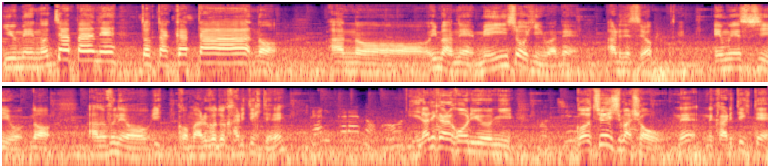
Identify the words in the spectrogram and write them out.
夢のジャパネット高田のあのー、今ねメイン商品はねあれですよ。MSC のあの船を1個丸ごと借りてきてね。左から合流にご注意しましょう。ねね借りてきて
